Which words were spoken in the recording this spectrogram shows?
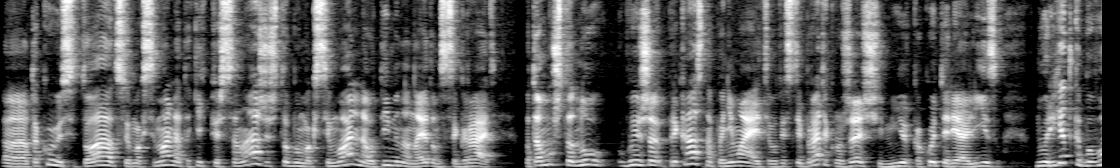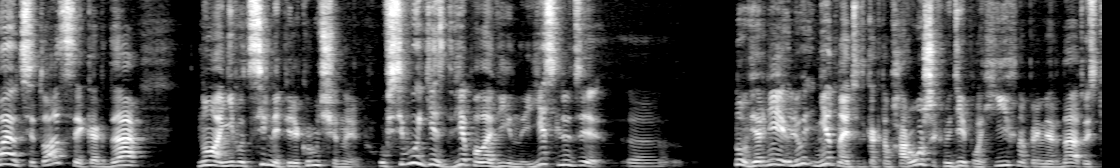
э, такую ситуацию, максимально таких персонажей, чтобы максимально вот именно на этом сыграть. Потому что, ну, вы же прекрасно понимаете, вот если брать окружающий мир, какой-то реализм, ну, редко бывают ситуации, когда, ну, они вот сильно перекручены. У всего есть две половины. Есть люди, э, ну, вернее, лю- нет, знаете, как там хороших людей, плохих, например, да, то есть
